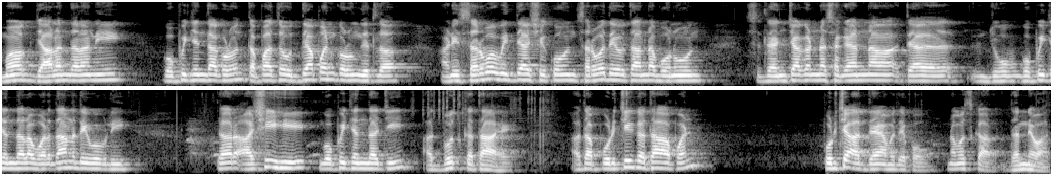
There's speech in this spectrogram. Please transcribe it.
मग जालंधरांनी गोपीचंदाकडून तपाचं उद्यापन करून घेतलं आणि सर्व विद्या शिकवून सर्व देवतांना बनवून त्यांच्याकडनं सगळ्यांना त्या जो गोपीचंदाला वरदान देववली तर अशी ही गोपीचंदाची अद्भुत कथा आहे. आता पुढची कथा आपण पुढच्या अध्यायामध्ये पाहू. नमस्कार धन्यवाद.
